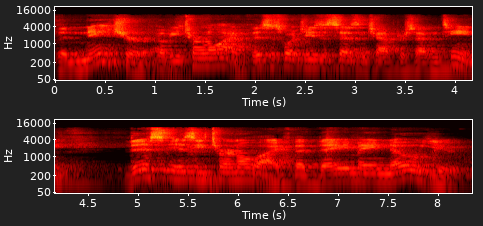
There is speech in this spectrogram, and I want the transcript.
the nature of eternal life, this is what Jesus says in chapter 17 this is eternal life, that they may know you.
